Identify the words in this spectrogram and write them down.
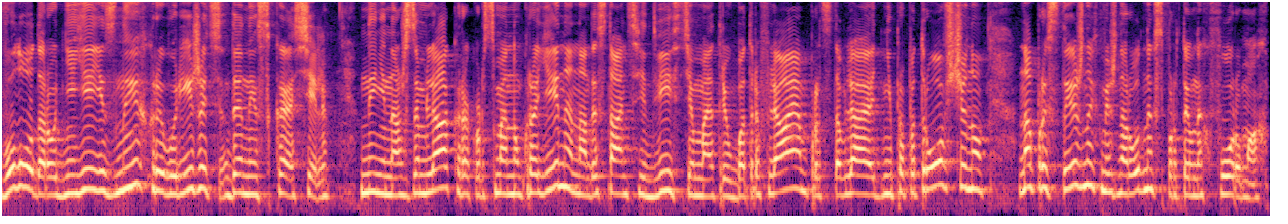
Володар однієї з них криворіжець Денис Кесіль. Нині наш земляк, рекордсмен України на дистанції 200 метрів батерфляєм, представляє Дніпропетровщину на престижних міжнародних спортивних форумах.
